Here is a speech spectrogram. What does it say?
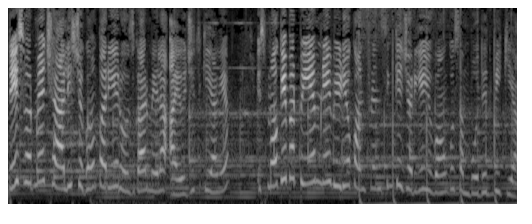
देश भर में छियालीस जगहों पर ये रोज़गार मेला आयोजित किया गया। इस मौके पर पीएम ने वीडियो कॉन्फ्रेंसिंग के ज़रिए युवाओं को संबोधित भी किया।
